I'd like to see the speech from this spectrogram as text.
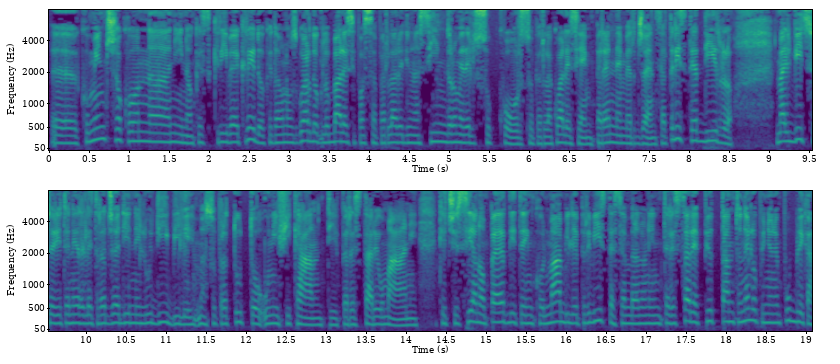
Eh, comincio con Nino che scrive: Credo che da uno sguardo globale si possa parlare di una sindrome del soccorso per la quale si è in perenne emergenza. Triste a dirlo, ma il vizio è ritenere le tragedie ineludibili, ma soprattutto unificanti per restare umani. Che ci siano perdite incolmabili e previste sembra non interessare più tanto né l'opinione pubblica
